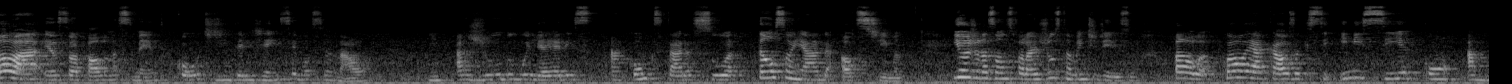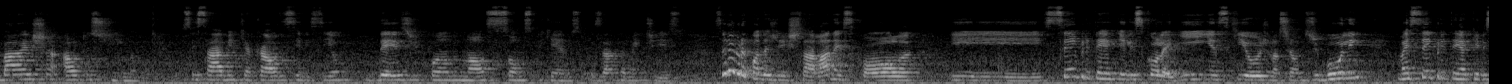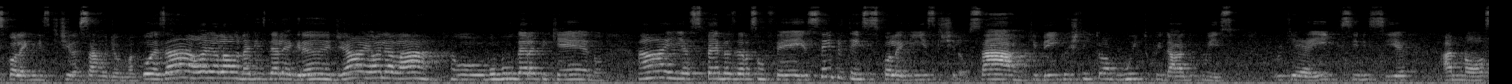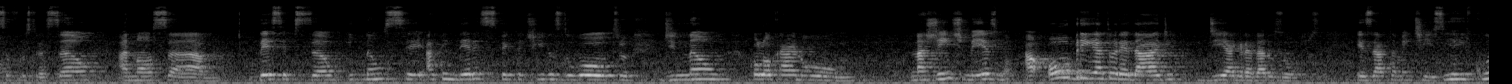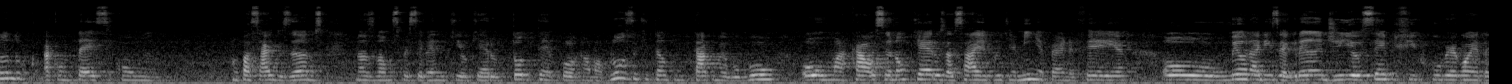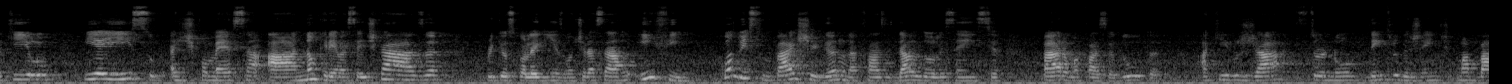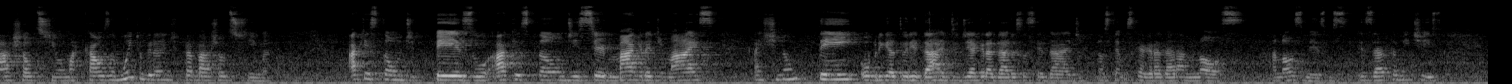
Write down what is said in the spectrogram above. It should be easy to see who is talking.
Speaker 1: Olá, eu sou a Paula Nascimento, coach de inteligência emocional e ajudo mulheres a conquistar a sua tão sonhada autoestima. E hoje nós vamos falar justamente disso. Paula, qual é a causa que se inicia com a baixa autoestima? Vocês sabem que a causa se inicia desde quando nós somos pequenos, exatamente isso. Você lembra quando a gente está lá na escola e sempre tem aqueles coleguinhas que hoje nós chamamos de bullying mas sempre tem aqueles coleguinhas que tiram sarro de alguma coisa. Ah, olha lá, o nariz dela é grande. Ai, olha lá, o bumbum dela é pequeno. Ai, as pernas dela são feias. Sempre tem esses coleguinhas que tiram sarro, que brincam. A gente tem que tomar muito cuidado com isso, porque é aí que se inicia a nossa frustração, a nossa decepção e não ser atender as expectativas do outro, de não colocar no na gente mesmo a obrigatoriedade de agradar os outros. Exatamente isso. E aí, quando acontece com o passar dos anos, nós vamos percebendo que eu quero todo tempo colocar uma blusa que tá com meu bumbum, ou uma calça, eu não quero usar saia porque a minha perna é feia, ou o meu nariz é grande e eu sempre fico com vergonha daquilo. E é isso, a gente começa a não querer mais sair de casa, porque os coleguinhas vão tirar sarro, enfim. Quando isso vai chegando na fase da adolescência para uma fase adulta, aquilo já se tornou dentro da gente uma baixa autoestima, uma causa muito grande para baixa autoestima. A questão de peso, a questão de ser magra demais, a gente não tem obrigatoriedade de agradar a sociedade. Nós temos que agradar a nós, a nós mesmos. Exatamente isso.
